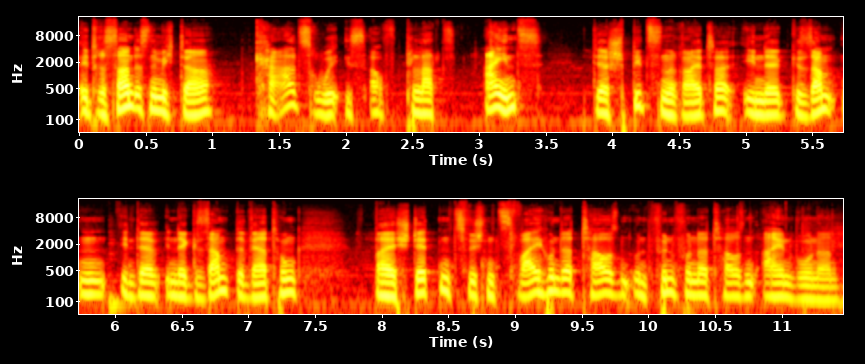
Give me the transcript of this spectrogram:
Interessant ist nämlich da, Karlsruhe ist auf Platz 1 der Spitzenreiter in der gesamten, in der, in der Gesamtbewertung bei Städten zwischen 200.000 und 500.000 Einwohnern.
